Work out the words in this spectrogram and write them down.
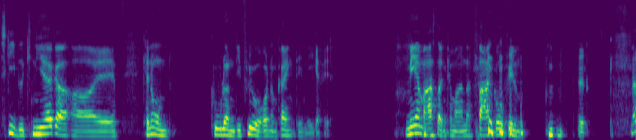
skibet knirker, og øh, kanonkuglerne de flyver rundt omkring, det er mega fedt. Mere Master and Commander, bare en god film. Fedt. Nå,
